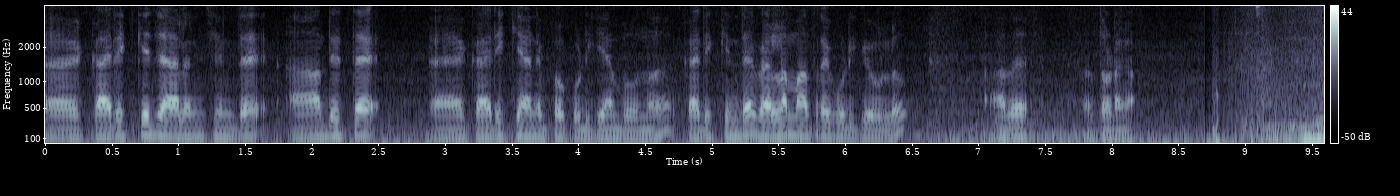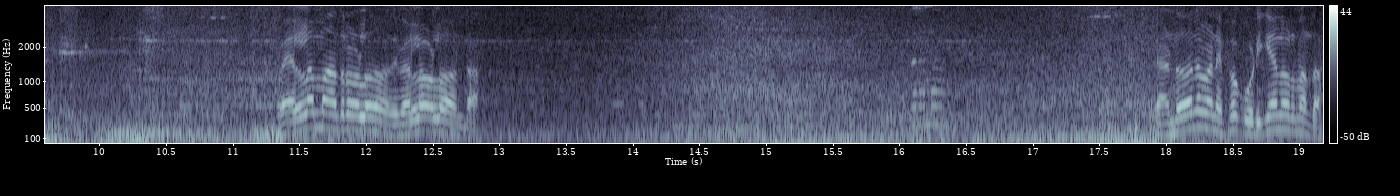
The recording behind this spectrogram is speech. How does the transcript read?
ആ, കരിക്ക് ചാലഞ്ചിന്റെ ആദ്യത്തെ ആ, കരിക്കാണ് ഇപ്പോൾ കുടിക്കാൻ പോകുന്നത്. കരിക്കിന്റെ വെള്ളം മാത്രമേ കുടിക്കുകയുള്ളൂ. അത് തുടങ്ങാം. വെള്ളം മാത്രം ഉള്ളത് മതി വെള്ളം ഉള്ളതുണ്ടോ രണ്ടു തന്നെ വേണം. ഇപ്പോൾ കുടിക്കാൻ പറഞ്ഞതാ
